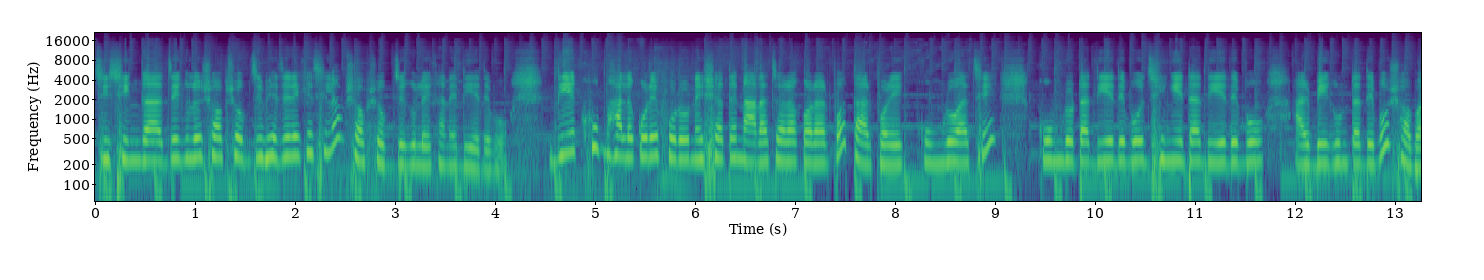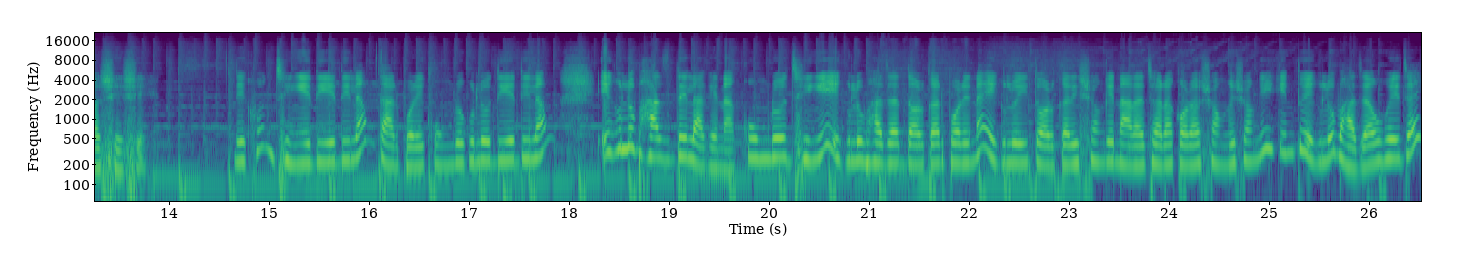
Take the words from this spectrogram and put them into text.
চিচিঙ্গা যেগুলো সব সবজি ভেজে রেখেছিলাম, সব সবজিগুলো এখানে দিয়ে দেব। দিয়ে খুব ভালো করে ফোড়নের সাথে নাড়াচাড়া করার পর তারপরে কুমড়ো আছে, কুমড়োটা দিয়ে দেব, ঝিঙেটা দিয়ে দেব আর বেগুনটা দেব সবার শেষে। দেখুন, ঝিঙে দিয়ে দিলাম, তারপরে কুমড়োগুলো দিয়ে দিলাম। এগুলো ভাজতে লাগে না। কুমড়ো ঝিঙে এগুলো ভাজার দরকার পড়ে না। এগুলো এই তরকারির সঙ্গে নাড়াচাড়া করার সঙ্গে সঙ্গেই কিন্তু এগুলো ভাজাও হয়ে যায়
